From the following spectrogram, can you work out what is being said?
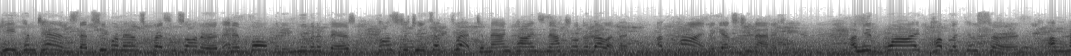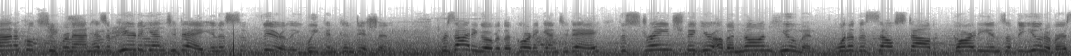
He contends that Superman's presence on Earth and involvement in human affairs constitutes a threat to mankind's natural development, a crime against humanity. Amid wide public concern, a manacled Superman has appeared again today in a severely weakened condition. Presiding over the court again today, the strange figure of a non-human, one of the self-styled guardians of the universe,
